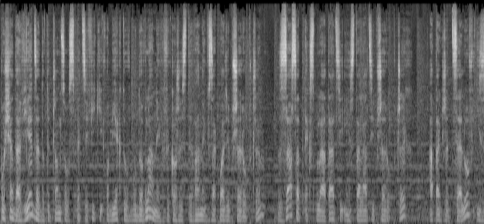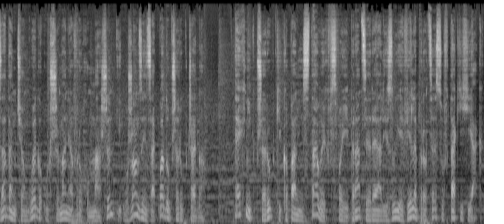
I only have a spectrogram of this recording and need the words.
Posiada wiedzę dotyczącą specyfiki obiektów budowlanych wykorzystywanych w zakładzie przeróbczym, zasad eksploatacji instalacji przeróbczych, a także celów i zadań ciągłego utrzymania w ruchu maszyn i urządzeń zakładu przeróbczego. Technik przeróbki kopalin stałych w swojej pracy realizuje wiele procesów takich jak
